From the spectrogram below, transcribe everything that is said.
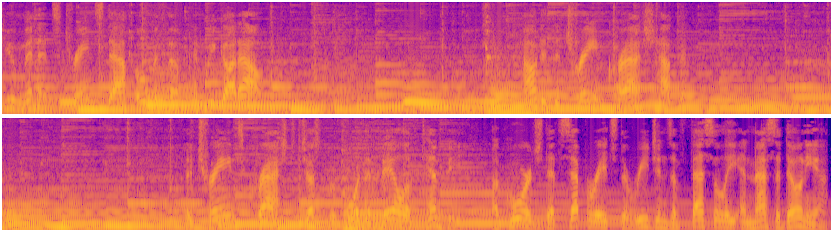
few minutes train staff opened them and we got out. How did the train crash happen? The trains crashed just before the Vale of Tempe, a gorge that separates the regions of Thessaly and Macedonia,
